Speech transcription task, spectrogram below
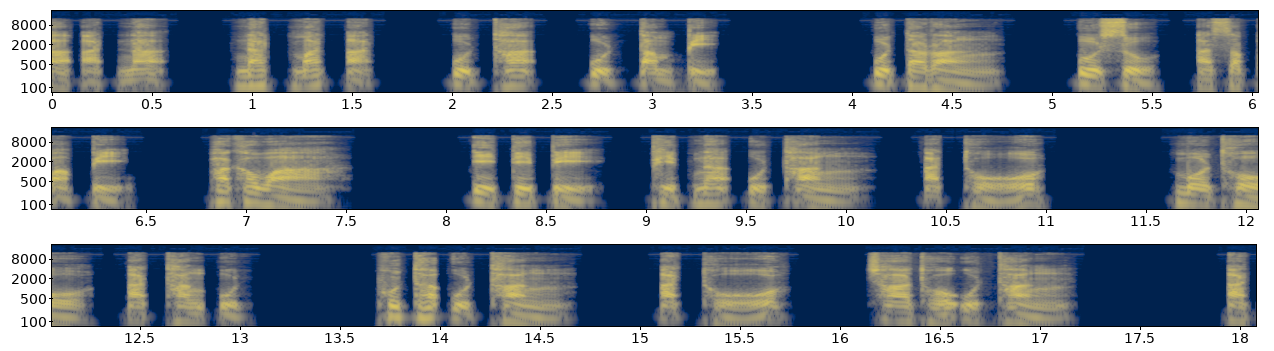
อาอัดนะ นัดมัดอัด อุทะอุดตัมปิ อุตรัง อุสุอสปปปิภควา อิติปิ ผิดนะอุดทัง อัตโถ โมโท อัตทังอุด พุทธอุดทัง อัตโถ ชาโถอุดทัง อัจ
